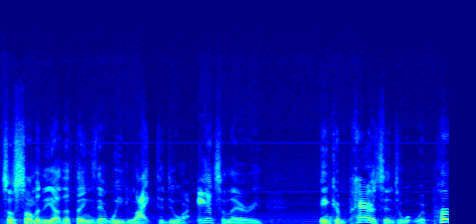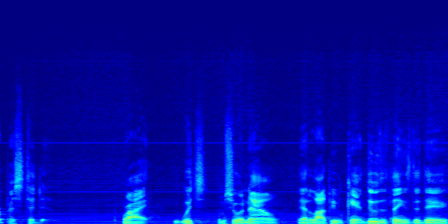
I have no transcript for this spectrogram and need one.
So some of the other things that we like to do are ancillary in comparison to what we're purposed to do, right? Which I'm sure now that a lot of people can't do the things that they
